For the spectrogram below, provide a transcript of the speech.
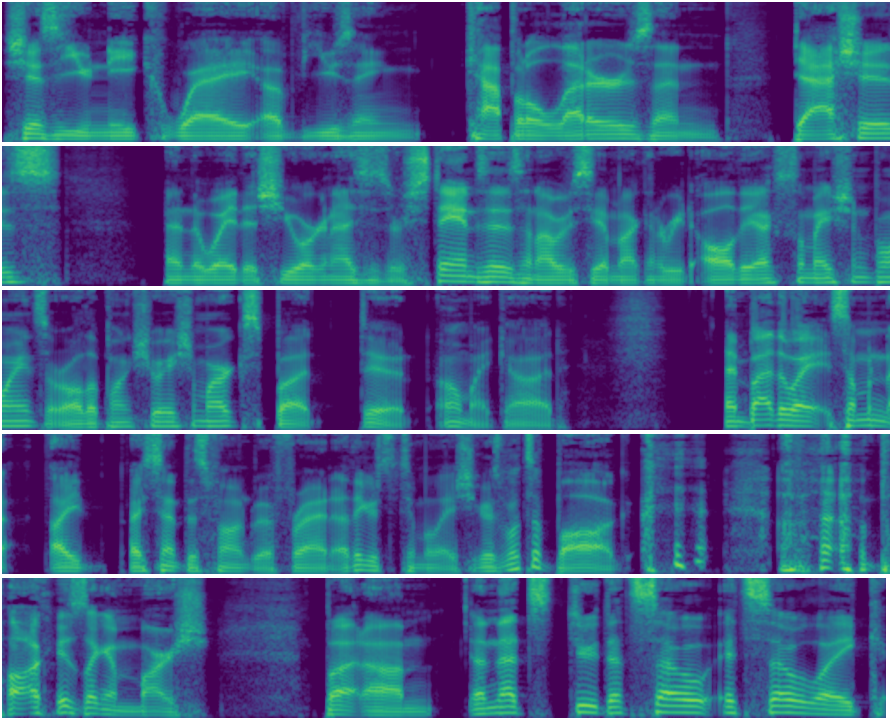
she has a unique way of using capital letters and dashes and the way that she organizes her stanzas. And obviously, I'm not going to read all the exclamation points or all the punctuation marks, but dude, oh my God. And by the way, someone I I sent this poem to a friend. I think it was. She goes, "What's a bog? a bog is like a marsh." But um, and that's dude, that's so it's so like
